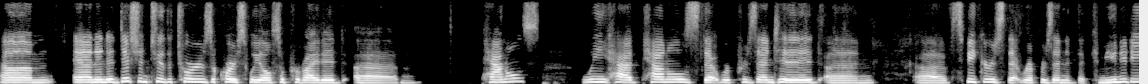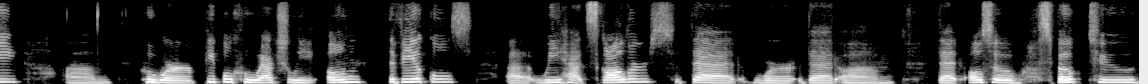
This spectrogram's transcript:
Um, and in addition to the tours, of course, we also provided um, panels we had panels that were presented and uh, speakers that represented the community, um, who were people who actually own the vehicles. Uh, we had scholars that were that um, that also spoke to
